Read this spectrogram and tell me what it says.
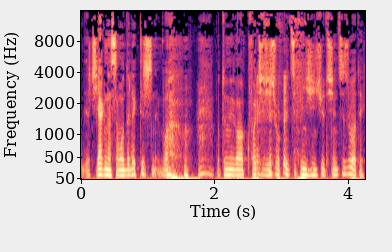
znaczy jak na samochód elektryczny, bo, bo to mówiła o kwocie gdzieś w okolicy 50 tysięcy złotych.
